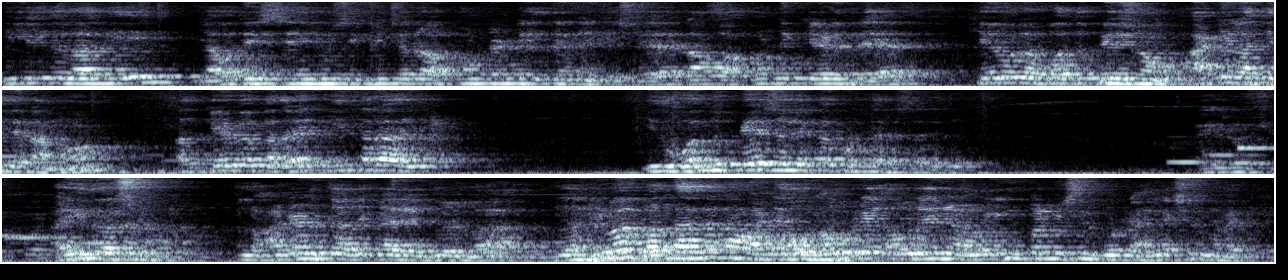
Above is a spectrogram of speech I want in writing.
ಇಲ್ಲಿಗಲ್ ಆಗಿ ಯಾವುದೇ ಸೇಜು ಸಿಗ್ನೇಚರ್ ಅಕೌಂಟೆಂಟ್ ಇಲ್ದೇನೆ ಕಿಶೆ ನಾವು ಅಕೌಂಟಿಗೆ ಕೇಳಿದ್ರೆ ಕೇವಲ ಒಂದು ಪೇಜ್ ನಾವು ಆರ್ಟಿಲ್ ಹಾಕಿದ್ದೆ ನಾನು. ಅದು ಕೇಳಬೇಕಾದ್ರೆ ಈ ತರ ಇದು ಒಂದು ಪೇಜ್ ಲೆಕ್ಕ ಕೊಡ್ತಾರೆ ಸರ್ ಇದು. ಐದು ವರ್ಷ ಐದು ವರ್ಷ ಅಲ್ಲ ಆಡಳಿತಾಧಿಕಾರಿ ಇದ್ರಲ್ಲ ಇವಾಗ ಬಂದಾಗ ನಾವು ಅವ್ರು- ಆಡಳಿತ ಅವ್ರೇ ಅವ್ರೇನು ಅವ್ರಿಗೆ ಪರ್ಮಿಷನ್ ಕೊಟ್ರೆ ಎಲೆಕ್ಷನ್ ಮಾಡಕ್ಕೆ?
